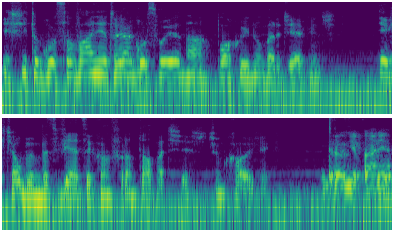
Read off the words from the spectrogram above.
Jeśli to głosowanie, to ja głosuję na pokój numer 9. Nie chciałbym bez wiedzy konfrontować się z czymkolwiek. Drogie panie,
